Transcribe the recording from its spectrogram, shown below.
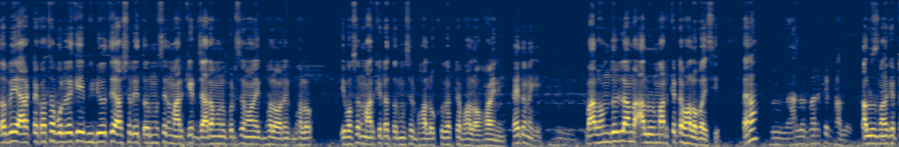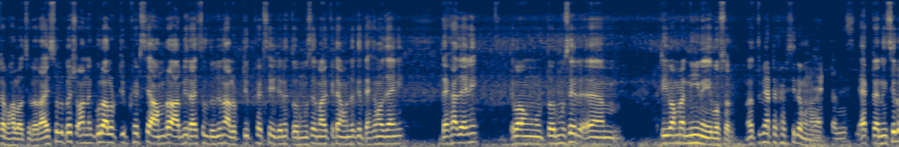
তবে আরেকটা কথা বলে রেখে, এই ভিডিওতে আসলে তরমুজের মার্কেট যারা মনে করছেন অনেক ভালো অনেক ভালো। এবছর মার্কেটটা তরমুজের ভালো খুব একটা ভালো হয়নি। তাই তো নাকি? বা আলহামদুলিল্লাহ আমরা আলুর মার্কেটটা ভালো পাইছি তাই না? আলুর মার্কেট ভালো। আলুর মার্কেটটা ভালো ছিল। রাইসুল বেশ অনেকগুলো আলুর টিপ খেটছে। আমরা আমি রাইসুল দুজনে আলুর টিপ খেটছি এই জন্য তরমুজের মার্কেটে আমাদেরকে দেখানো যায়নি দেখা যায়নি। এবং তরমুজের টিপ আমরা নিই নাই এবছর। তুমি একটা খাটছিলে মনে হয়? একটা নিছিল।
